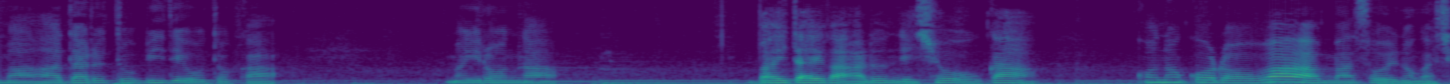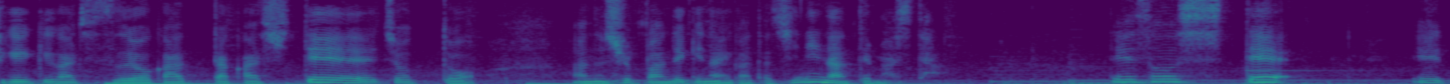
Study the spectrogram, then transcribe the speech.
まあアダルトビデオとか、まあ、いろんな媒体があるんでしょうがこの頃はまあそういうのが刺激が強かったかしてちょっとあの出版できない形になってました。でそしてえっ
